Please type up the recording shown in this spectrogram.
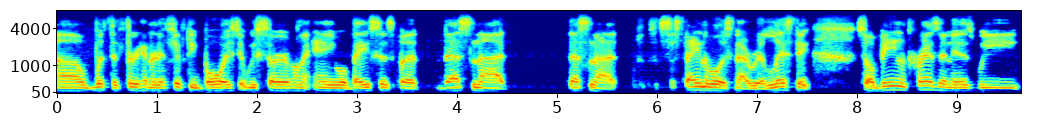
with the 350 boys that we serve on an annual basis, but that's not that's not sustainable. It's not realistic. So being present is we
